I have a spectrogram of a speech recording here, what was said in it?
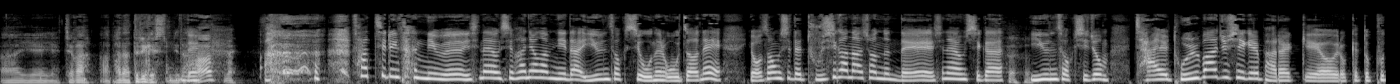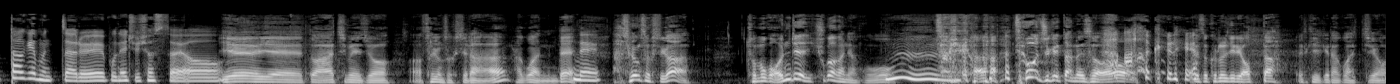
아, 예, 예. 제가 아, 받아드리겠습니다. 네. 네. 사칠이사님은 신하영 씨 환영합니다. 이윤석 씨 오늘 오전에 여성시대 2시간 하셨는데 신하영 씨가 이윤석 씨 좀 잘 돌봐주시길 바랄게요. 이렇게 또 부탁의 문자를 보내주셨어요. 예, 예. 또 아침에 저 어, 서영석 씨랑 하고 왔는데 네. 아, 서영석 씨가 저보고 언제 휴가 가냐고 음. 자기가 세워주겠다면서 아, 그래요? 그래서 그럴 일이 없다 이렇게 얘기를 하고 왔죠.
